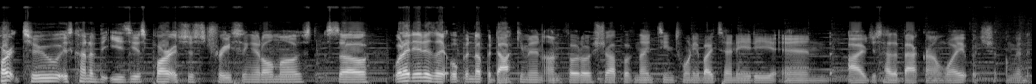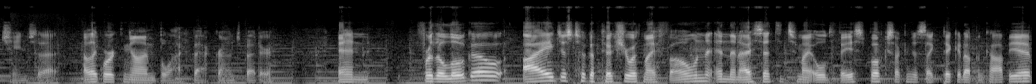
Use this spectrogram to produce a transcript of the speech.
part 2 is kind of the easiest part, it's just tracing it almost. So, what I did is I opened up a document on Photoshop of 1920 by 1080 and I just had the background white, which I'm going to change that. I like working on black backgrounds better. And for the logo, I just took a picture with my phone and then I sent it to my old Facebook so I can just like pick it up and copy it.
